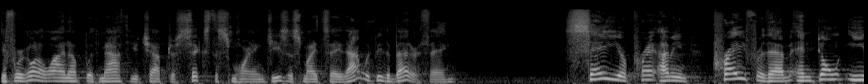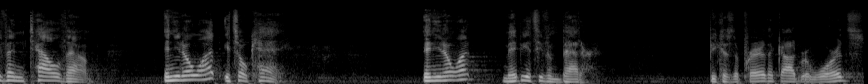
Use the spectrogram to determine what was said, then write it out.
if we're going to line up with Matthew chapter 6 this morning, Jesus might say that would be the better thing. Say your prayer, I mean, pray for them and don't even tell them. And you know what? It's okay. And you know what? Maybe it's even better. Because the prayer that God rewards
